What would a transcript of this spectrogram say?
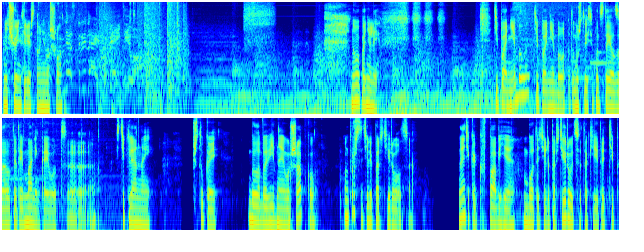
ничего интересного не нашел. Ну, вы поняли. Типа не было, типа не было. Потому что если бы он стоял за вот этой маленькой вот э, стеклянной штукой, было бы видно его шапку, он просто телепортировался. Знаете, как в пабге боты телепортируются, так и этот тип.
